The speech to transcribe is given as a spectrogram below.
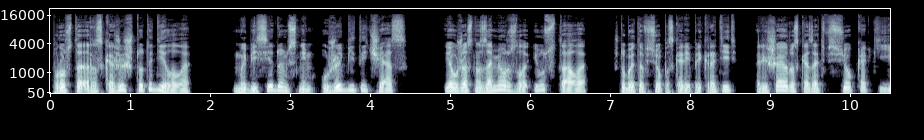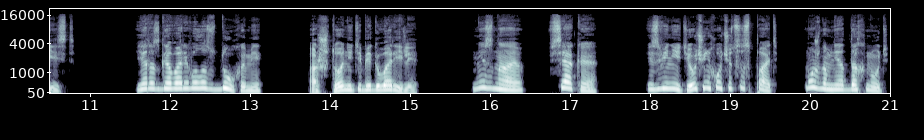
Просто расскажи, что ты делала. Мы беседуем с ним уже битый час. Я ужасно замерзла и устала. Чтобы это все поскорее прекратить, решаю рассказать все как есть. Я разговаривала с духами. А что они тебе говорили? Не знаю. Всякое. Извините, очень хочется спать. Можно мне отдохнуть?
